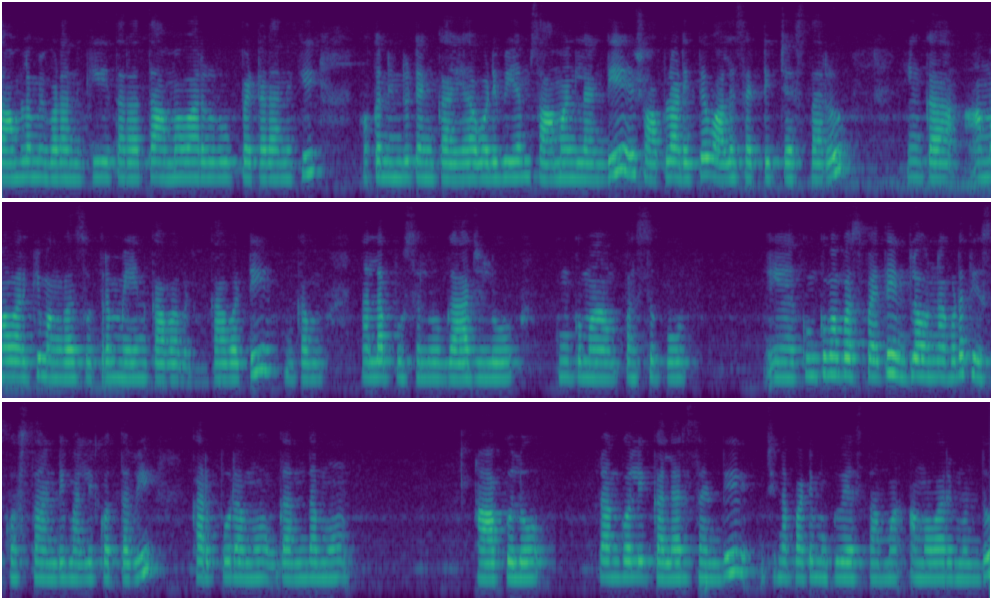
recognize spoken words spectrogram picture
తాంబూలం ఇవ్వడానికి తర్వాత అమ్మవారు రూపు పెట్టడానికి ఒక నిండు టెంకాయ బియ్యం సామాన్లు అండి. షాప్లో అడిగితే వాళ్ళే సెట్ ఇచ్చేస్తారు. ఇంకా అమ్మవారికి మంగళసూత్రం మెయిన్ కాబట్టి ఇంకా నల్ల పూసలు గాజులు కుంకుమ పసుపు కుంకుమ పసుపు అయితే ఇంట్లో ఉన్నా కూడా తీసుకొస్తా అండి. మళ్ళీ కొత్తవి. కర్పూరము గంధము ఆకులు రంగోలీ కలర్స్ అండి. చిన్నపాటి ముగ్గు వేస్తాము అమ్మవారి ముందు.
